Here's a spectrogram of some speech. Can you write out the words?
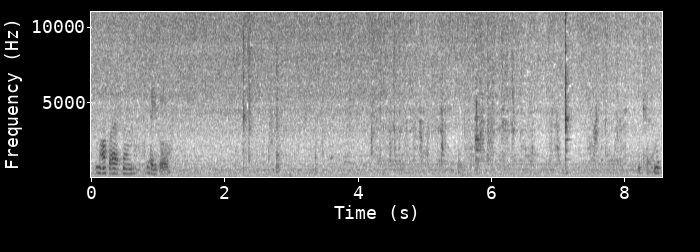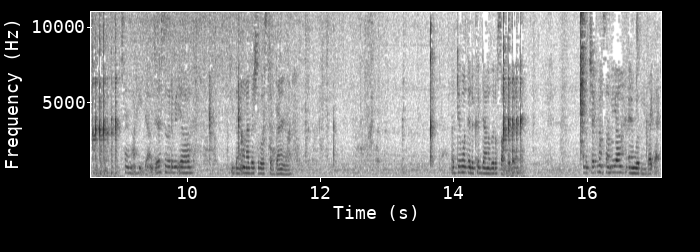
And then I'm also add some basil. Okay, I'm gonna turn my heat down just a little bit, y'all. You don't want my vegetables to burn. I do want them to cook down a little softer though. I'm gonna check my salmon, y'all, and we'll be right back.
